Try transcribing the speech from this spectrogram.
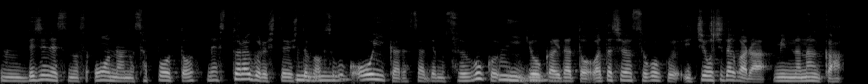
うん、ビジネスのオーナーのサポート、ね、ストラグルしてる人うんうん。がすごく多いからさ、でもすごくいい業界だと、私はすごく一押しだから、みんななんか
